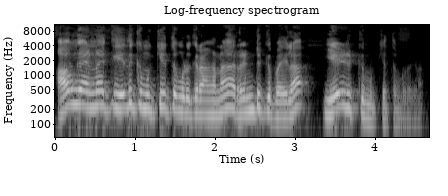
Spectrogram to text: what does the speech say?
அவங்க எனக்கு எதுக்கு முக்கியத்துவம் கொடுக்குறாங்கன்னா ரெண்டுக்கு பதிலாக ஏழுக்கு முக்கியத்துவம் கொடுக்குறாங்க.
